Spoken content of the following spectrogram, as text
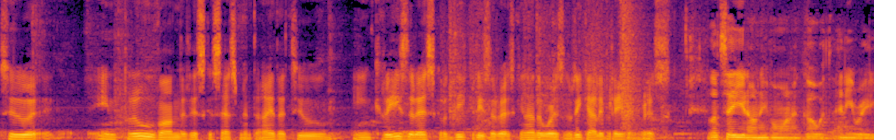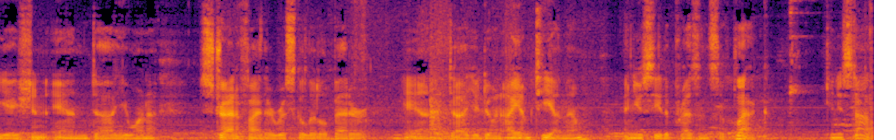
to improve on the risk assessment, either to increase the risk or decrease the risk. In other words, recalibrating risk. Let's say you don't even want to go with any radiation and uh, you want to stratify their risk a little better, and uh, you do an IMT on them, and you see the presence of plaque. Can you stop?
